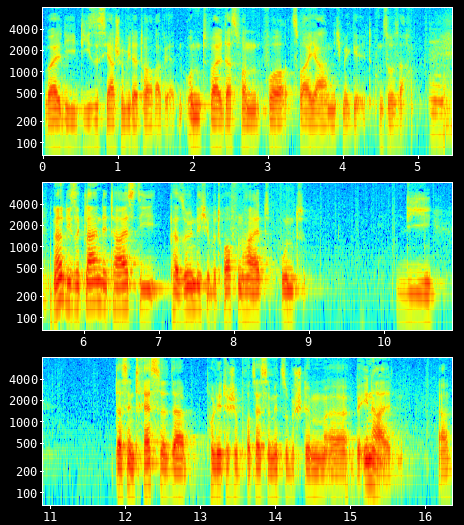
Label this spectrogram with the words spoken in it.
weil die dieses Jahr schon wieder teurer werden und weil das von vor zwei Jahren nicht mehr gilt und so Sachen. Mhm. Ne, diese kleinen Details, die persönliche Betroffenheit und die, das Interesse der politischen Prozesse mitzubestimmen äh, beinhalten. Ja,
